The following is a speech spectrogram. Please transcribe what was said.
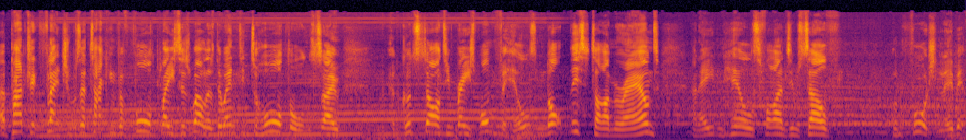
and Patrick Fletcher was attacking for fourth place as well as they went into Hawthorn. So a good start in race one for Hills, not this time around. And Aiden Hills finds himself unfortunately a bit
